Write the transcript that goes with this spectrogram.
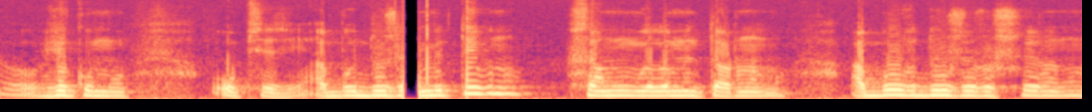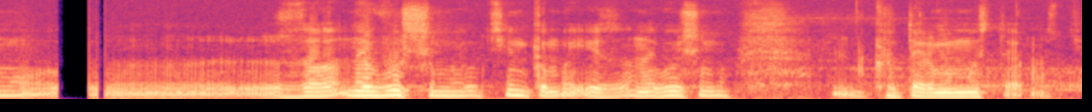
в якому обсязі, або дуже примітивно, в самому елементарному, або в дуже розширеному е, за найвищими оцінками і за найвищими критеріями майстерності.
